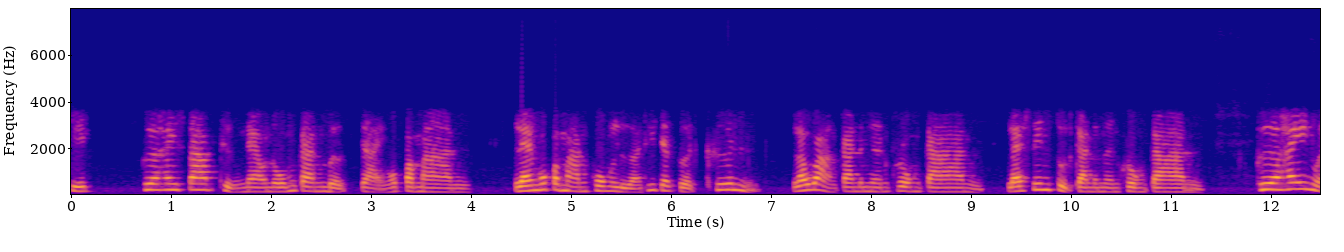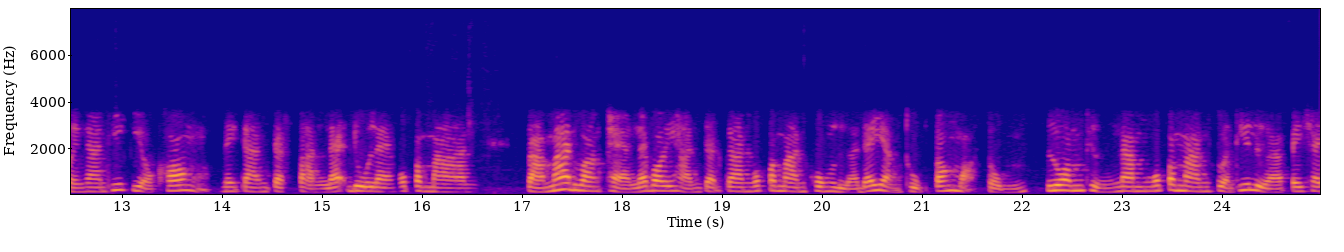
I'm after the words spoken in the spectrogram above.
ชิด เพื่อให้ทราบถึงแนวโน้มการเบิกจ่ายงบประมาณ และงบประมาณคงเหลือที่จะเกิดขึ้น ระหว่างการดำเนินโครงการ และสิ้นสุดการดำเนินโครงการ เพื่อให้หน่วยงานที่เกี่ยวข้องในการจัดสรรและดูแลงบประมาณ สามารถวางแผนและบริหารจัดการงบประมาณคงเหลือได้อย่างถูกต้องเหมาะสม รวมถึงนำงบประมาณส่วนที่เหลือไปใช้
